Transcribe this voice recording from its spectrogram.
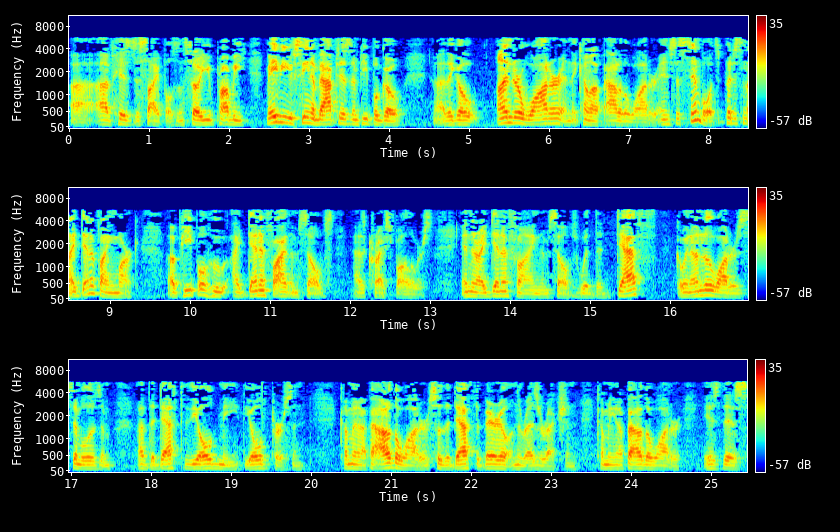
uh, of his disciples. And so you probably maybe you've seen a baptism. People go, uh, they go underwater and they come up out of the water. And it's a symbol, it's, but it's an identifying mark of people who identify themselves as Christ followers. And they're identifying themselves with the death, going under the water is symbolism of the death to the old me, the old person, coming up out of the water. So the death, the burial, and the resurrection coming up out of the water is this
